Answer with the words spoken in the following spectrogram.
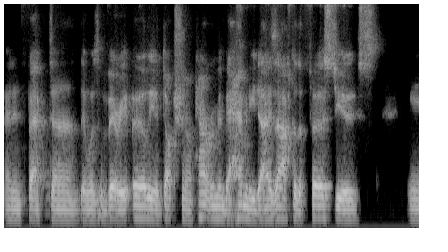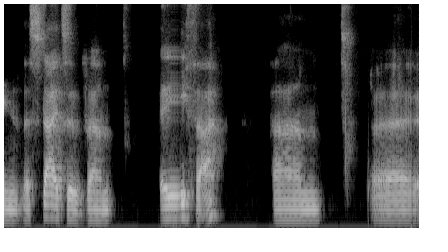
And in fact, uh, there was a very early adoption. I can't remember how many days after the first use in the States of um, ether. Um, uh,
